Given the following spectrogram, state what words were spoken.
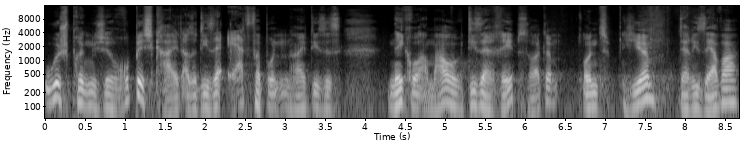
ursprüngliche Ruppigkeit, also diese Erdverbundenheit, dieses Negro Amaro, dieser Rebsorte. Und hier, der Reserva,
